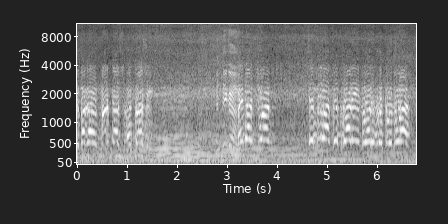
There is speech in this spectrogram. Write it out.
sebagai markas operasi. Hentikan. Medan Juan 9 Februari 2022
